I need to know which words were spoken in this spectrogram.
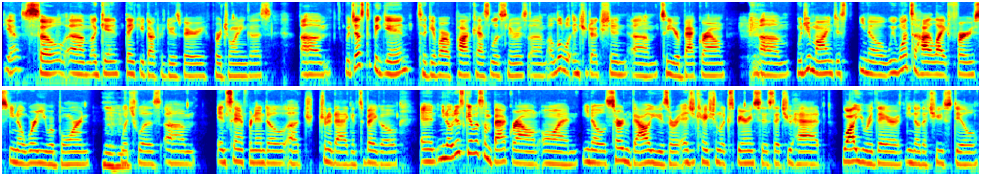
Yeah. So um, again, thank you, Dr. Dewsbury, for joining us. Um, but just to begin, to give our podcast listeners um, a little introduction um, to your background, um, would you mind just you know we want to highlight first, you know, where you were born, mm-hmm. which was um, in San Fernando, uh, Trinidad and Tobago, and you know just give us some background on you know certain values or educational experiences that you had while you were there, you know, that you still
